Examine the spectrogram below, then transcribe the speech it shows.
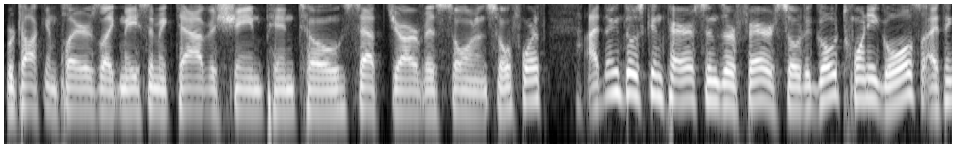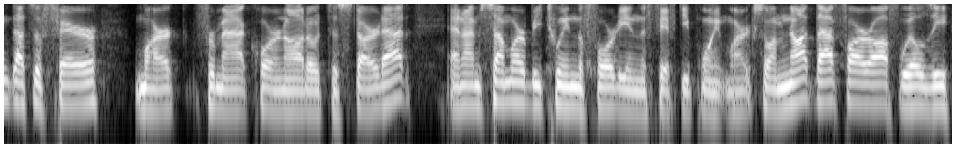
We're talking players like Mason McTavish, Shane Pinto, Seth Jarvis, so on and so forth. I think those comparisons are fair. So to go 20 goals, I think that's a fair mark for Matt Coronato to start at. And I'm somewhere between the 40 and the 50 point mark. So I'm not that far off Wilsey.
